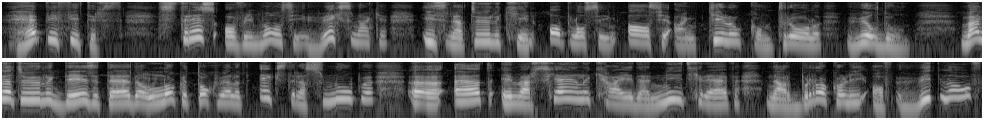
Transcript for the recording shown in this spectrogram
happy fitters. Stress of emotie wegsnakken is natuurlijk geen oplossing als je aan kilocontrole wil doen. Maar natuurlijk, deze tijden lokken toch wel het extra snoepen uh, uit. En waarschijnlijk ga je dan niet grijpen naar broccoli of witloof,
